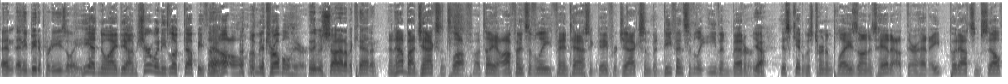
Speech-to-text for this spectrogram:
and and he beat it pretty easily. He had no idea. I'm sure when he looked up, he thought, Yeah. "Uh oh, I'm in trouble here." He was shot out of a cannon. And how about Jackson Cluff? I'll tell you, offensively, fantastic day for Jackson, but defensively, even better. Yeah. This kid was turning plays on his head out there, had eight putouts himself.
